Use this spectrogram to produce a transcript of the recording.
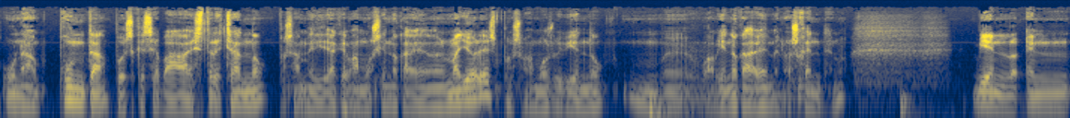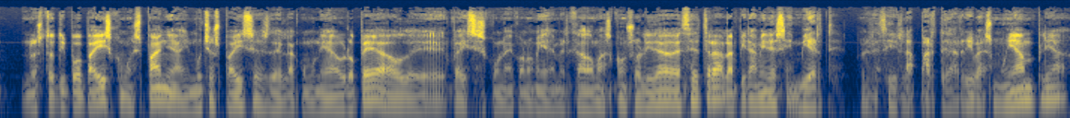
una punta pues que se va estrechando pues a medida que vamos siendo cada vez más mayores pues vamos viviendo mm, eh, habiendo cada vez menos gente ¿no? bien en nuestro tipo de país como España y muchos países de la Comunidad Europea o de países con una economía de mercado más consolidada etcétera la pirámide se invierte es decir la parte de arriba es muy amplia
